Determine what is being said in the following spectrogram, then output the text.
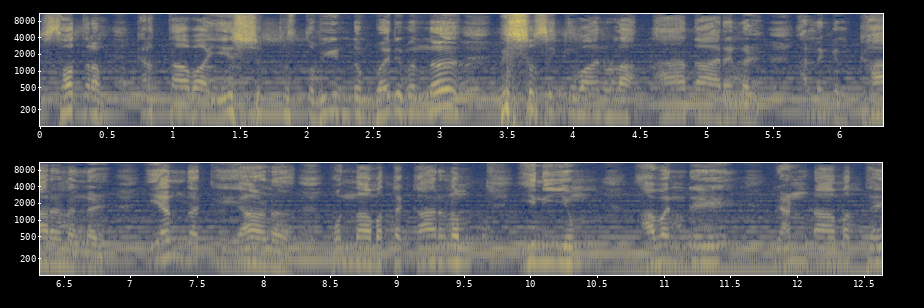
സ്തോത്രം. കർത്താവ് യേശു ക്രിസ്തു വീണ്ടും വരുമെന്ന് വിശ്വസിക്കുവാനുള്ള ആധാരങ്ങൾ അല്ലെങ്കിൽ കാരണങ്ങൾ എന്തൊക്കെയാണ്? ഒന്നാമത്തെ കാരണം ഇനിയും അവന്റെ രണ്ടാമത്തെ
